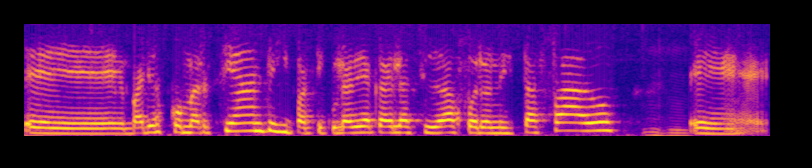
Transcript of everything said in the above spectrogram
eh, varios comerciantes y particulares acá de la ciudad fueron estafados. eh,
